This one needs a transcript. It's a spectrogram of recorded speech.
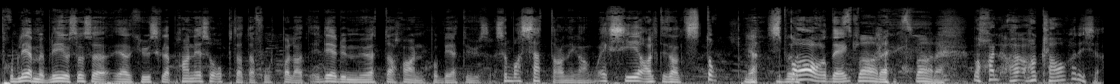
problemet blir jo sånn som Erik Husklepp. Han er så opptatt av fotball at idet du møter han på BT-huset, så bare setter han i gang. Og jeg sier alltid sånn Stopp! Ja, Spar deg! Spar det, spar det. Men han, han, han klarer det ikke.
